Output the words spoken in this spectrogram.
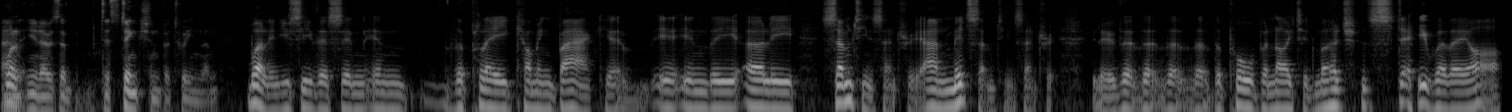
And, Well- you know, there's a distinction between them. Well, and you see this in, in the plague coming back in the early 17th century and mid 17th century. You know, the, the, the, the, the poor benighted merchants stay where they are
